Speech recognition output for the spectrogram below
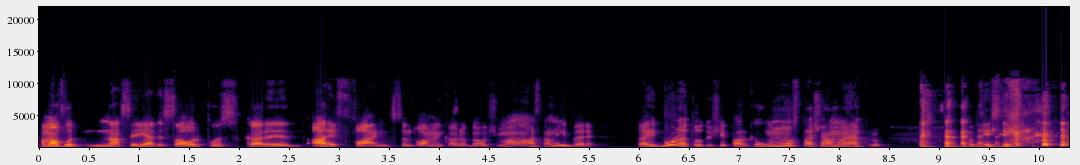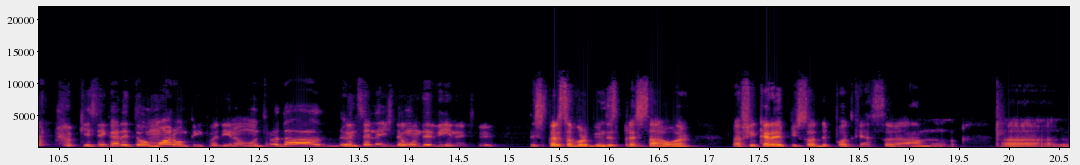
Am avut na, seria de sourpuss care are fani, sunt oameni care o beau și, mă, asta nu e bere. Dar e bună totuși, e parcă un must așa mai acru. O chestie, o chestie care te omoară un pic pe dinăuntru, dar înțelegi de unde vine, știi? Deci sper să vorbim despre sour la fiecare episod de podcast, să am uh,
